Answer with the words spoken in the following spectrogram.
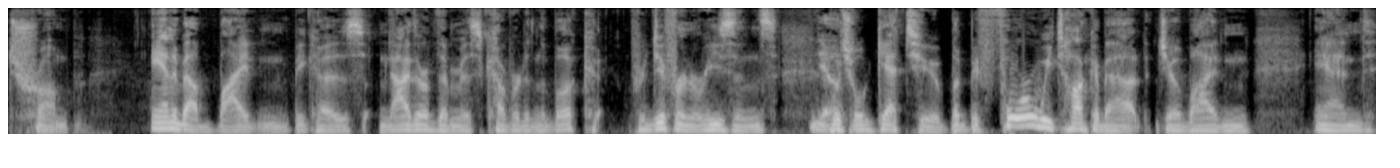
Trump and about Biden because neither of them is covered in the book for different reasons, Yeah. which we'll get to. But before we talk about Joe Biden and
